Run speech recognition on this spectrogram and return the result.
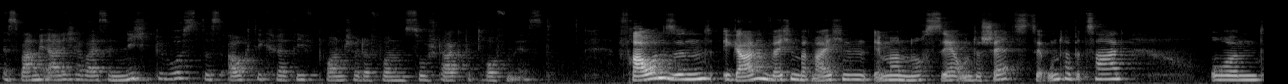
es war mir ehrlicherweise nicht bewusst, dass auch die Kreativbranche davon so stark betroffen ist. Frauen sind, egal in welchen Bereichen, immer noch sehr unterschätzt, sehr unterbezahlt. Und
